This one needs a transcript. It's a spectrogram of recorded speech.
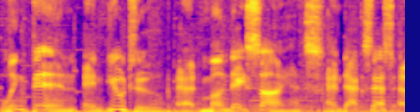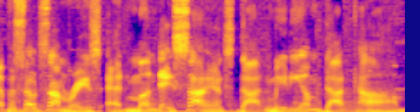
LinkedIn, and YouTube at Monday Science and access episode summaries at mondayscience.medium.com.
